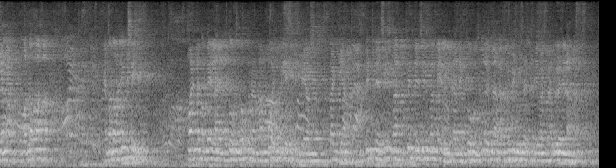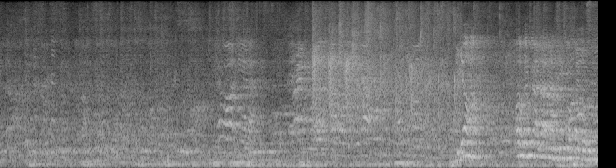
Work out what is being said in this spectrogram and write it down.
Ja matala. Ja matala yksi. Mainittakoon vielä, että Tuomas Kokkonen on poikki esille, jos kaikkia tyttöjen silmä, tyttöjen silmä miellyttää, niin Tuomas löytää hyvin usein Jyväskylän yöelämää. Ja olen tänään siis opetus.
